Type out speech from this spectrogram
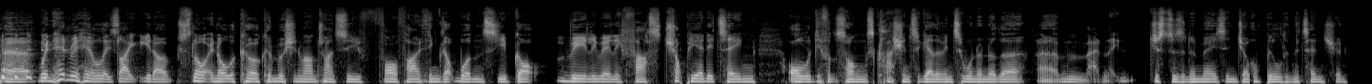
Uh, when Henry Hill is like, you know, snorting all the coke and rushing around trying to do four or five things at once, you've got really, really fast, choppy editing, all the different songs clashing together into one another. Um, and it just does an amazing job of building the tension.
